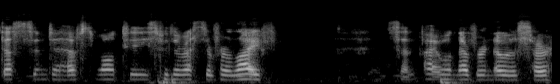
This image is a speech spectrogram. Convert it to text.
destined to have small titties for the rest of her life. Senpai will never notice her.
